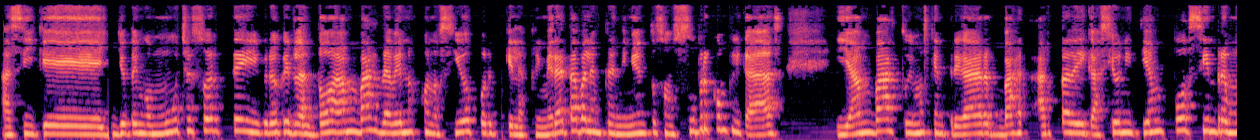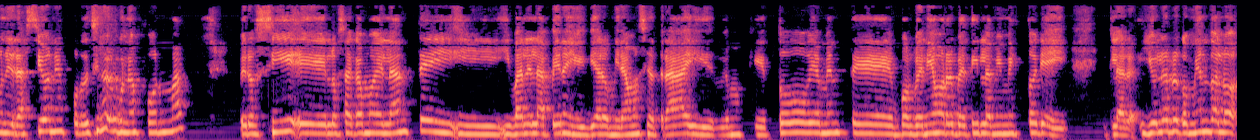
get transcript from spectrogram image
Así que yo tengo mucha suerte y creo que las dos ambas de habernos conocido porque las primeras etapas del emprendimiento son súper complicadas y ambas tuvimos que entregar harta dedicación y tiempo sin remuneraciones, por decirlo de alguna forma, pero sí eh, lo sacamos adelante y, vale la pena y hoy día lo miramos hacia atrás y vemos que todo obviamente volveríamos a repetir la misma historia y, claro, yo le recomiendo a,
